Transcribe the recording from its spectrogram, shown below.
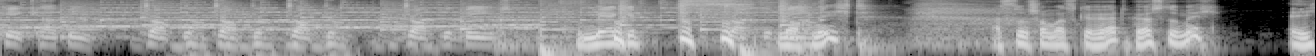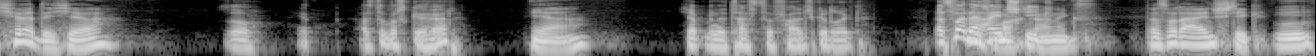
Okay, copy. Drop the, drop the, drop the, drop the beat. Mehr gibt Drop the noch beat. nicht. Hast du schon was gehört? Hörst du mich? Ich höre dich, ja. So, hast du was gehört? Ja. Ich habe eine Taste falsch gedrückt. Das war der das macht Einstieg. gar nichts. Das war der Einstieg. Mhm.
